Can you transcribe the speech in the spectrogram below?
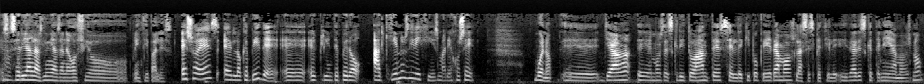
Esas serían las líneas de negocio principales. Eso es eh, lo que pide eh, el cliente, pero ¿a quién os dirigís, María José? Bueno, eh, ya hemos descrito antes el equipo que éramos, las especialidades que teníamos, ¿no?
